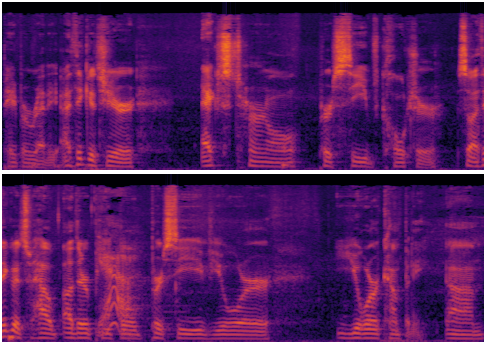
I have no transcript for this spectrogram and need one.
paper ready. I think it's your external perceived culture. So I think it's how other people Yeah. perceive your your company. Um,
